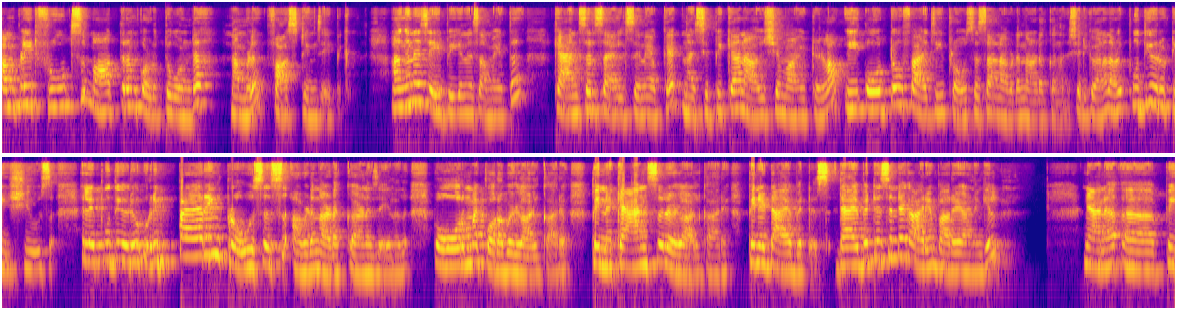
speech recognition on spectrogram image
കംപ്ലീറ്റ് ഫ്രൂട്ട്സ് മാത്രം കൊടുത്തുകൊണ്ട് നമ്മൾ ഫാസ്റ്റിംഗ് ചെയ്യിപ്പിക്കും. അങ്ങനെ ചെയ്യിപ്പിക്കുന്ന സമയത്ത് ക്യാൻസർ സെൽസിനെയൊക്കെ നശിപ്പിക്കാൻ ആവശ്യമായിട്ടുള്ള ഈ ഓട്ടോഫാജി പ്രോസസ്സാണ് അവിടെ നടക്കുന്നത്. ശരിക്കും പറഞ്ഞാൽ നമ്മൾ പുതിയൊരു ടിഷ്യൂസ് അല്ലെ പുതിയൊരു റിപ്പയറിംഗ് പ്രോസസ്സ് അവിടെ നടക്കുകയാണ് ചെയ്യുന്നത്. ഇപ്പോൾ ഓർമ്മക്കുറവുള്ള ആൾക്കാർ പിന്നെ ക്യാൻസർ ഉള്ള ആൾക്കാർ പിന്നെ ഡയബറ്റിസ് ഡയബറ്റിസിന്റെ കാര്യം പറയുകയാണെങ്കിൽ ഞാൻ പി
